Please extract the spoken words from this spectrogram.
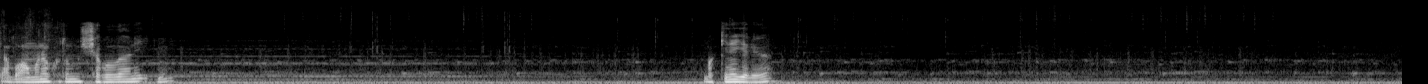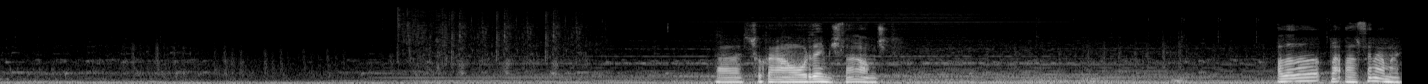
Ya bu amına kodum şapalığa ne gitmiyor? Bak yine geliyor. Sokak Aa, oradaymış lan amcık. Al al al lan alsana amına.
